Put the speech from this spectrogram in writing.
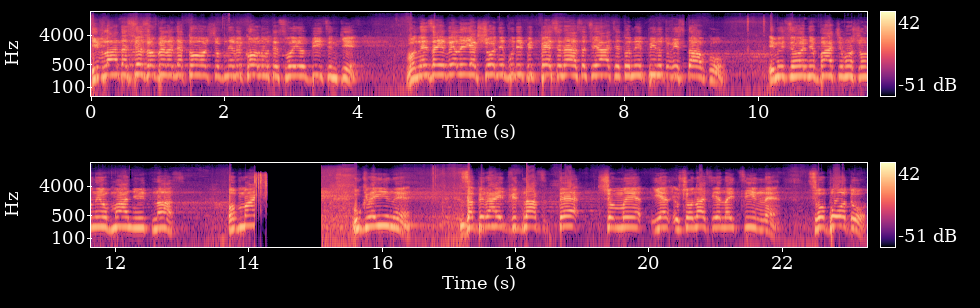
І влада все зробила для того, щоб не виконувати свої обіцянки. Вони заявили, якщо не буде підписана асоціація, то не підуть у відставку. І ми сьогодні бачимо, що вони обманюють нас. Обманюють України, забирають від нас те, що, ми є, що у нас є найцінне свободу.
